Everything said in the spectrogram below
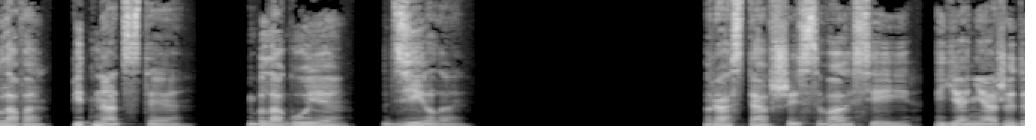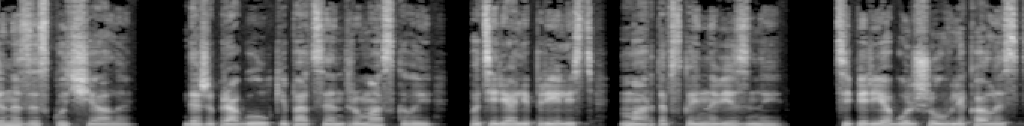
Глава 15. Благое дело. Расставшись с Васей, я неожиданно заскучала. Даже прогулки по центру Москвы потеряли прелесть мартовской новизны. Теперь я больше увлекалась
